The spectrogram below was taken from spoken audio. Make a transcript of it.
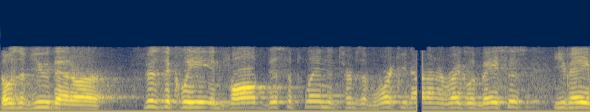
Those of you that are physically involved discipline in terms of working out on a regular basis. You may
